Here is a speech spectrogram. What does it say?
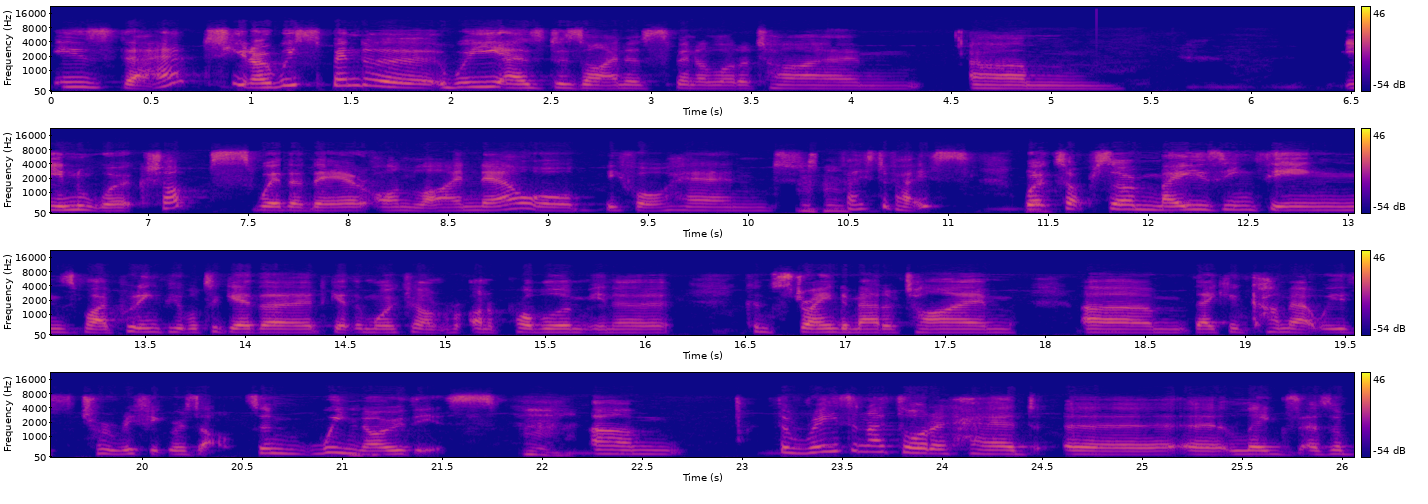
is that you know we spend a we as designers spend a lot of time um, in workshops whether they're online now or beforehand face to face workshops are amazing things by putting people together to get them working on, on a problem in a constrained amount of time um, they can come out with terrific results and we mm-hmm. know this hmm. um, the reason I thought it had uh, uh, legs as a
